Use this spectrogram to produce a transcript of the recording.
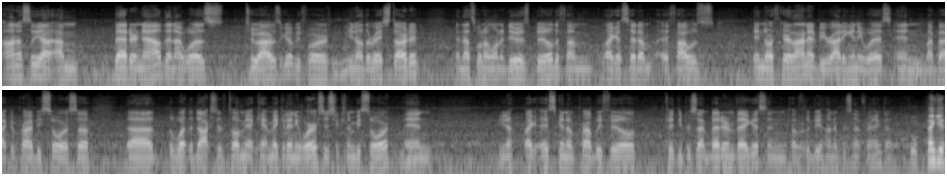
honestly, I, I'm better now than I was two hours ago before you know the race started, and that's what I want to do is build. If I'm like I said, I'm, if I was in North Carolina, I'd be riding anyways, and my back would probably be sore. So, uh, the what the doctors have told me, I can't make it any worse. It's just gonna be sore, and you know, like it's gonna probably feel 50% better in Vegas, and hopefully be 100% for Hangtown. Cool. Thank you.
